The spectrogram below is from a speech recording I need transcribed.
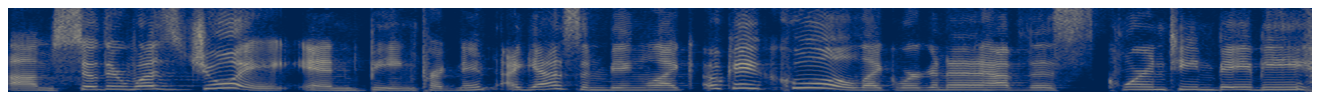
Um, so there was joy in being pregnant, I guess, and being like, okay, cool. Like we're going to have this quarantine baby,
